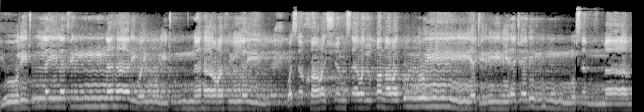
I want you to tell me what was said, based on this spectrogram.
يولج الليل في النهار ويولج النهار في الليل. وسخر الشمس والقمر كل يجري لأجل مسمى.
